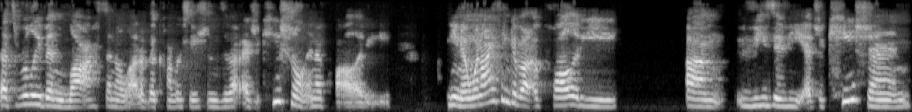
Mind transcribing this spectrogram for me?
that's really been lost in a lot of the conversations about educational inequality. You know, when I think about equality um, vis-a-vis education,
